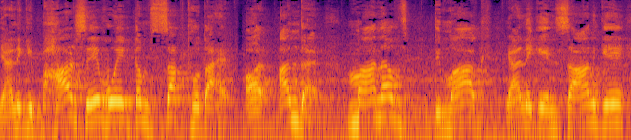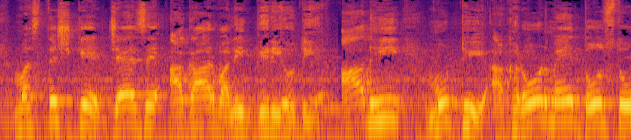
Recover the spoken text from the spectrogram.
यानी कि बाहर से वो एकदम सख्त होता है। और अंदर मानव दिमाग, यानी कि इंसान के मस्तिष्क के जैसे आकार वाली गिरी होती है। आधी मुट्ठी अखरोट में दोस्तों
